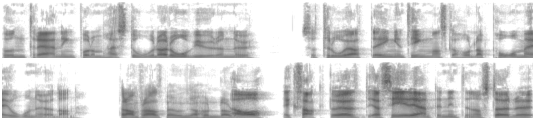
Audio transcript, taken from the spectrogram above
hundträning på de här stora rovdjuren nu. Så tror jag att det är ingenting man ska hålla på med i onödan. Framförallt med unga hundar. då. Ja, exakt. Och jag, jag ser egentligen inte någon större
